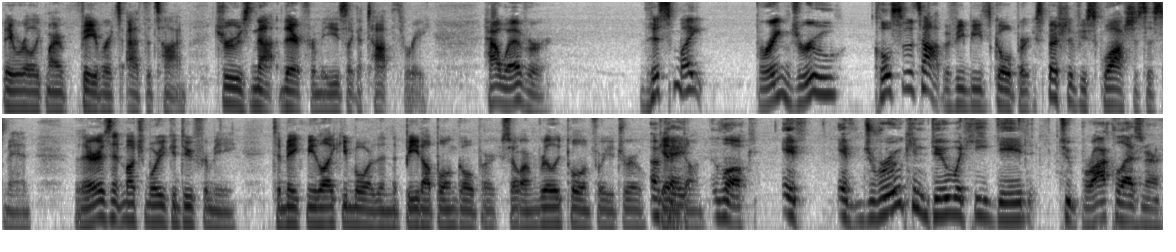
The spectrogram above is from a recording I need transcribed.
They were like my favorites at the time. Drew's not there for me. He's like a top three. However, this might bring Drew close to the top if he beats Goldberg, especially if he squashes this man. There isn't much more you could do for me to make me like you more than to beat up on Goldberg. So I'm really pulling for you, Drew. Get it done. Look, if if Drew can do what he did to Brock Lesnar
